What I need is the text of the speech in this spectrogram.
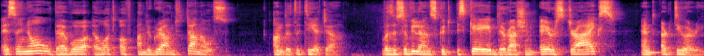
As I know, there were a lot of underground tunnels under the theater, where the civilians could escape the Russian airstrikes and artillery.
